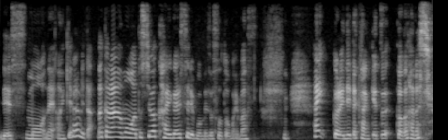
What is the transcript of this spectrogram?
です。もうね諦めた。だからもう私は海外セレブを目指そうと思います。はいこれにて完結。この話を。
